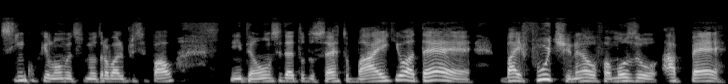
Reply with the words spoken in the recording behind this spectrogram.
5 quilômetros do meu trabalho principal. Então, se der tudo certo, bike ou até by foot, né? O famoso a pé.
